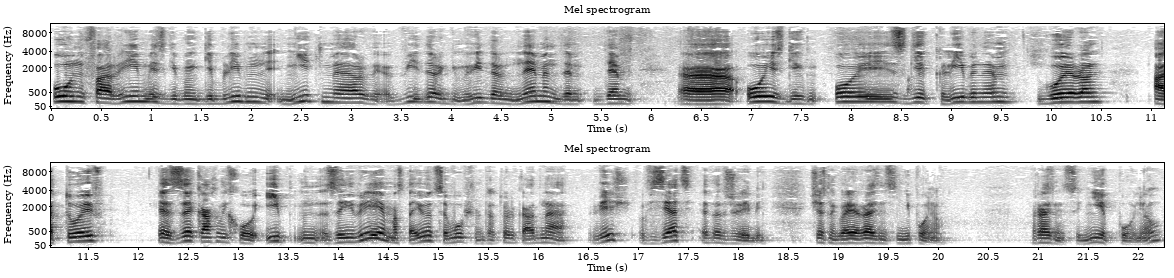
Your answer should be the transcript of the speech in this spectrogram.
Он фарим из нитмер видер видер немен дем Ойзги клибенем гойран атоев эзе кахлихо. И за евреем остается, в общем-то, только одна вещь – взять этот жребий. Честно говоря, разницы не понял. Разницы не понял,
